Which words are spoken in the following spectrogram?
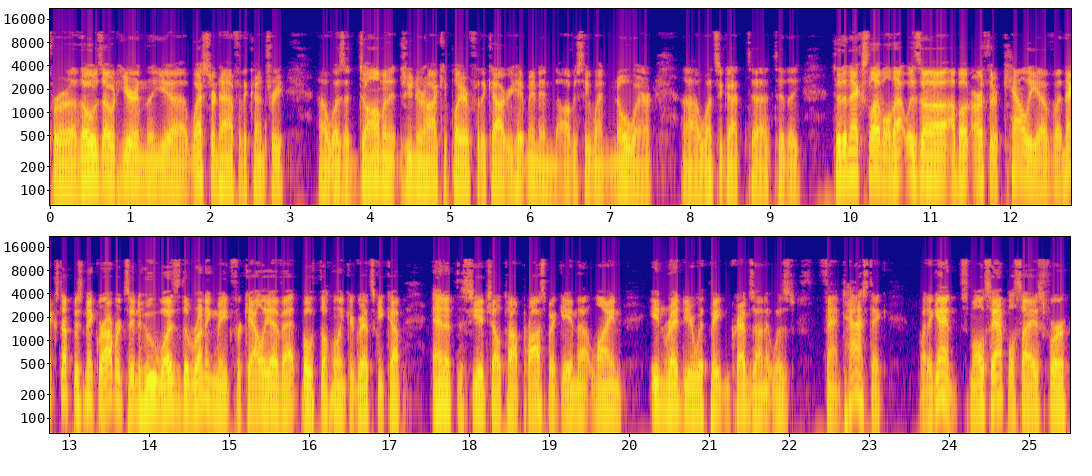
for those out here in the uh, western half of the country, uh, was a dominant junior hockey player for the Calgary Hitmen and obviously went nowhere uh, once it got uh, to the to the next level. That was uh, about Arthur Kaliyev. Uh, next up is Nick Robertson, who was the running mate for Kaliyev at both the Hlinka Gretzky Cup and at the CHL Top Prospect game. That line in Red Deer with Peyton Krebs on it was fantastic. But again, small sample size for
